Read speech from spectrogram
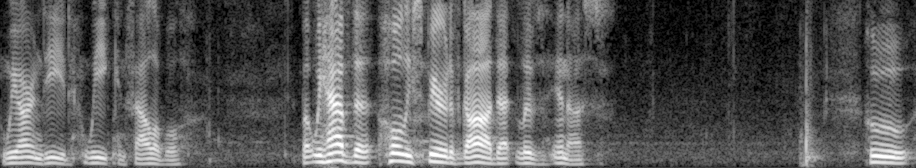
We are indeed weak and fallible. But we have the Holy Spirit of God that lives in us, who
